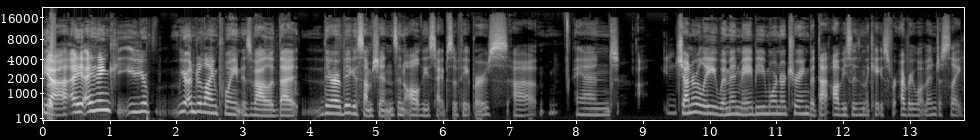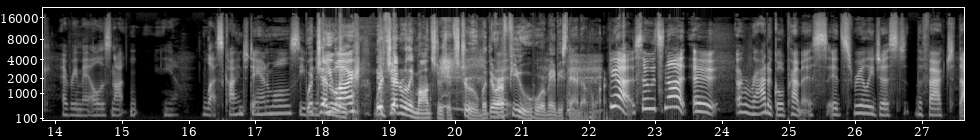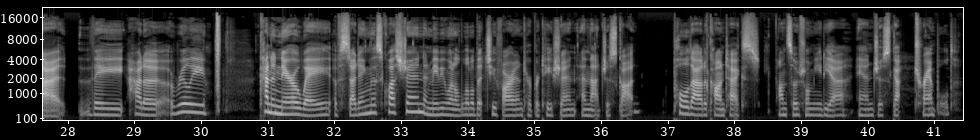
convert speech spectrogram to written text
Yeah, I, I think your your underlying point is valid that there are big assumptions in all these types of papers, uh, and generally women may be more nurturing, but that obviously isn't the case for every woman. Just like every male is not, you know, less kind to animals, even We're if you generally are. we're generally monsters. It's true, but there are a few who are maybe standout who aren't. Yeah, so it's not a, a radical premise. It's really just the fact that they had a, a really kind of narrow way of studying this question and maybe went a little bit too far in interpretation, and that just got pulled out of context on social media and just got trampled.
